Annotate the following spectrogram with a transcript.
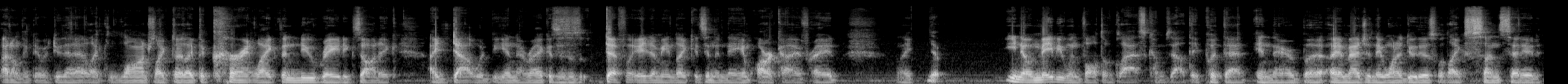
I don't think they would do that at like launch. Like the like the current like the new raid exotic. I doubt would be in there, right? Because this is definitely. I mean, like it's in the name archive, right? Like Yep. you know, maybe when Vault of Glass comes out, they put that in there. But I imagine they want to do this with like sunsetted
